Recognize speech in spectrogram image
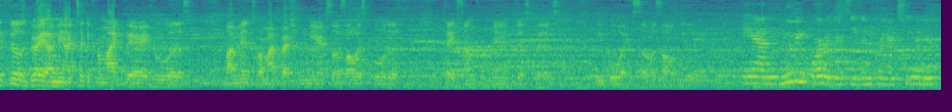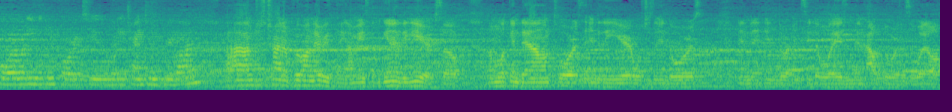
it feels great. I mean, I took it from Mike Berry, who was my mentor my freshman year, so it's always cool to take something from him just because we boys, so it's all good. And moving forward with your season for your two and your four, what are you looking forward to? What are you trying to improve on? I'm just trying to improve on everything. I mean, it's the beginning of the year, so I'm looking down towards the end of the year, which is indoors, and then indoor NCAAs, and then outdoors as well.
